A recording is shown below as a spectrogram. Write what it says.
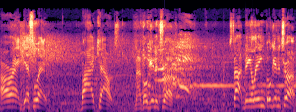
All right, guess what? Buy a couch. Now go get in the truck. Stop, Dingaling. Go get in the truck.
